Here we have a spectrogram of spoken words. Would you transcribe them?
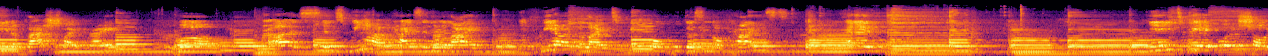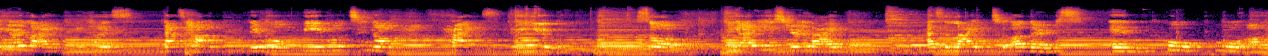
need a flashlight, right? Well, for us, since we have Christ in our life, we are the light to people who doesn't know Christ. And you need to be able to show your light because that's how they will be able to know Christ through you. So you gotta use your light as a light to others and who who um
